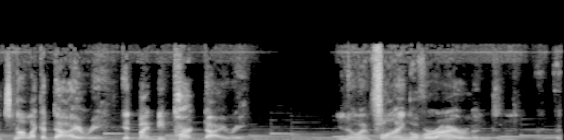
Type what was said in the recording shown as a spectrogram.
it's not like a diary. It might be part diary. You know, I'm flying over Ireland and I,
